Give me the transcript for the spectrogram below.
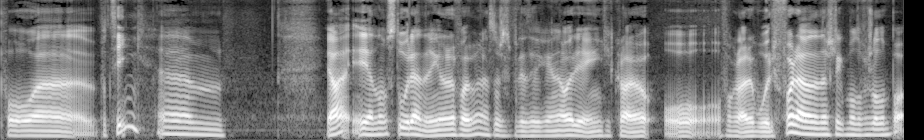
på, på ting. Um, ja, gjennom store endringer og reformer er stortingspolitikerne og regjeringen ikke klarer å, å, forklare hvorfor. Det er en slik måte å forstå dem på.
